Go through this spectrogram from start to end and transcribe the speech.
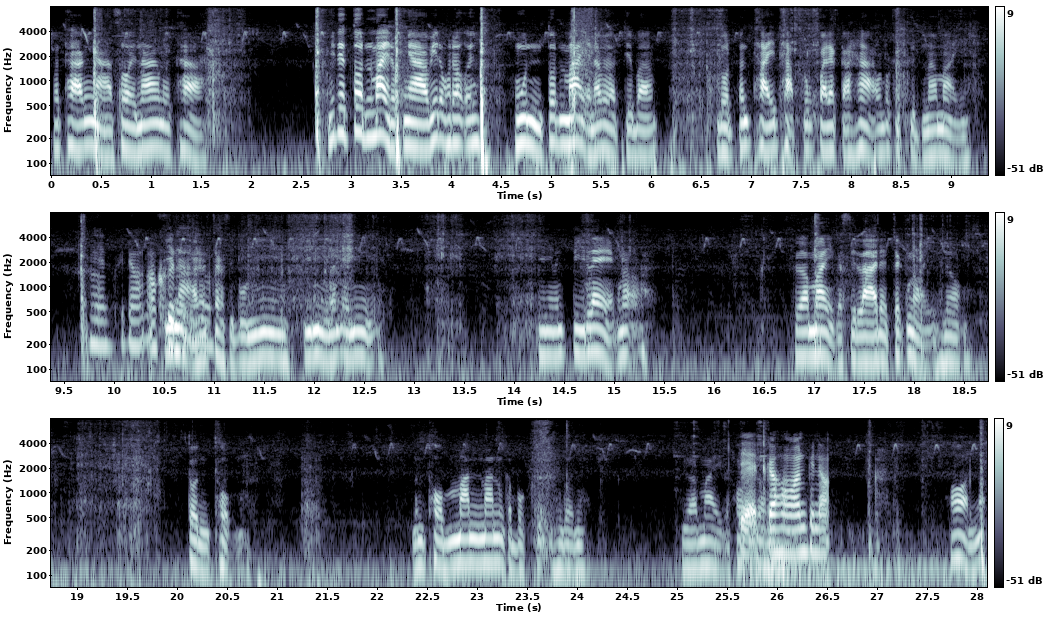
มาทางหงาซอยนางเลยค่ะมีแต่ต้นไม้ดอกหงาวิทย์เอาเราเอ้ยหุ่นต้นไม้อะนะแบบเจ๊บ้ารถมันไถทับลงไปแล้วก็หักมันก็ขึ้นมาใหม่ แม่นพี่น้องเอาปีขึ้นหน้าแล้วจากสิบมีปีนี้มันไอ้นี่ปีนี้มันปีแรกเนาะเพื่อไม้กับศิลาเนี่ยจักหน่อยพี่น้องต้นถม มันถมมันมันกับบกขึ้นเดี๋ยวนี้เพื่อไม้กับแดดก็ฮ้อนพี่น้องฮ้อนเนาะ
